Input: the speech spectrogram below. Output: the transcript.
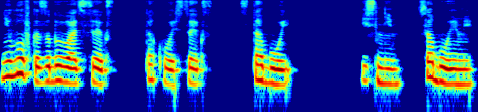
Неловко забывать секс. Такой секс. С тобой. И с ним. С обоими.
